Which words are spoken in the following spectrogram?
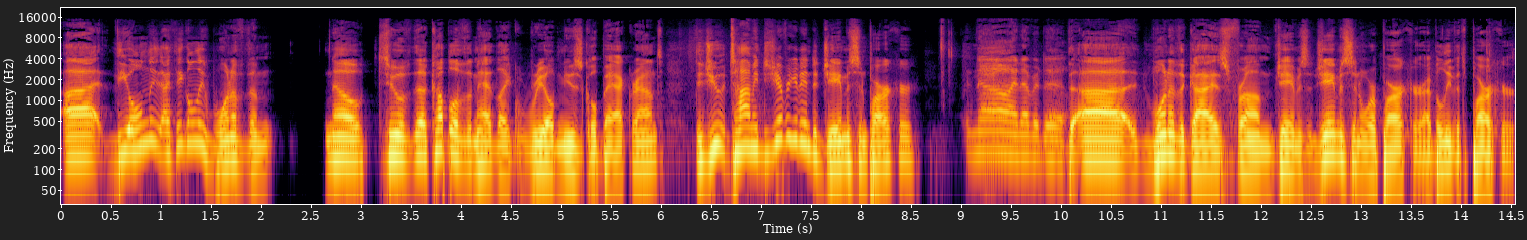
uh, the only I think only one of them, no, two of the a couple of them had like real musical backgrounds. Did you, Tommy? Did you ever get into Jamison Parker? Yeah. No, I never did. The, uh, one of the guys from Jamison, Jamison or Parker, I believe it's Parker,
